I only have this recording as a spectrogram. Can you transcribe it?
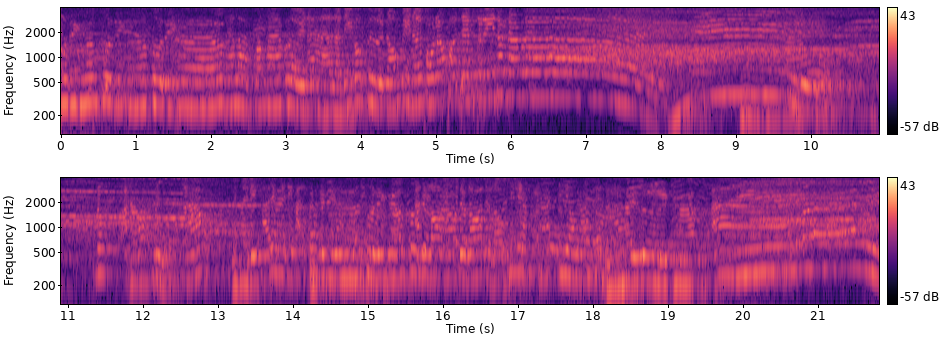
วัสดีครับ สวัสดีครับน่ารักมากๆเลยนะคะและนี่ก็คือน้องมีเนยของเราขอเสียงกรี๊ดดังๆเลย นี่หนูอ้าวหนูอ้าวยังไงดีคะ ยังไงดีคะยังไงดีครับ สวัสดีครับ สวัสดีอะเดี๋ยวรอครับเดี๋ยวรอเดี๋ยวรอพี่เลี้ยงแป๊บเดียวนะคะได้เลยครับอ่า นี่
